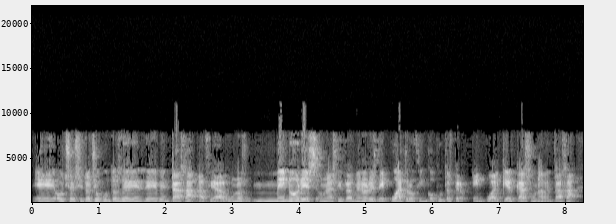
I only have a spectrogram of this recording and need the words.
eh, 8, 7, 8 puntos de, ventaja hacia algunos menores, unas cifras menores de 4 o 5 puntos, pero en cualquier caso una ventaja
